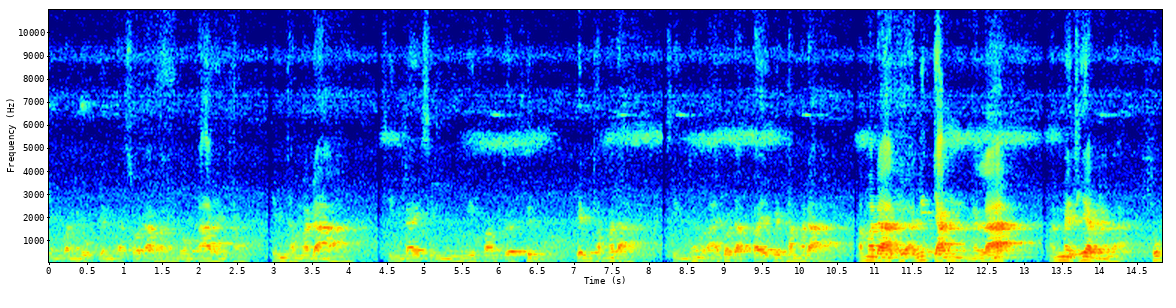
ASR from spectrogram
ยังบรรลุเป็นพระโสดาบันดวงตาเห็นธรรมเห็นธรรมดา สิ่งใดสิ่งหนึ่งมีความเกิดขึ้น เป็นธรรมดา สิ่งทั้งหลายก็ดับไปเป็นธรรมดา ธรรมดาคืออนิจจังนั่นแหละมันไม่เที่ยงนั่นละทุก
